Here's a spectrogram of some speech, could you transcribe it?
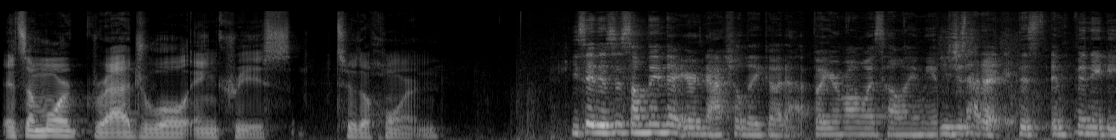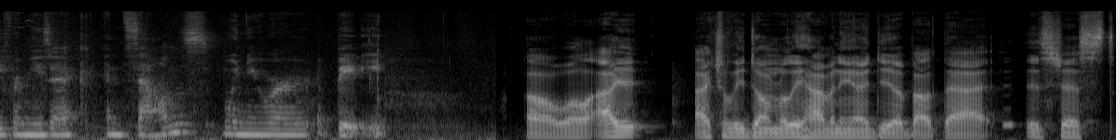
It's a more gradual increase to the horn. You say this is something that you're naturally good at, but your mom was telling me you just had a, this infinity for music and sounds when you were a baby. Oh, well, I actually don't really have any idea about that. It's just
